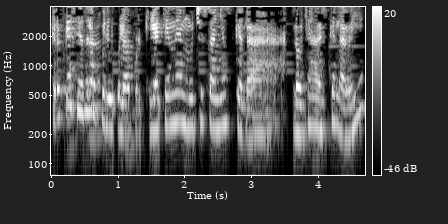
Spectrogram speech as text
Creo que sí es de la película, porque ya tiene muchos años que la, la última vez que la vi,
